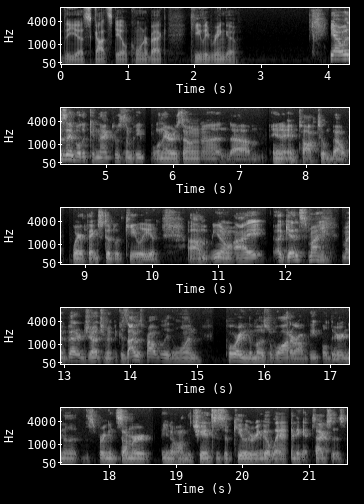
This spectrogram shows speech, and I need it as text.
the uh, Scottsdale cornerback Keely Ringo. Yeah, I was able to connect with some people in Arizona and um, and, and, talk to them about where things stood with Keely. And um, you know, I against my my better judgment because I was probably the one pouring the most water on people during the, the spring and summer. You know, on the chances of Keely Ringo landing at Texas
